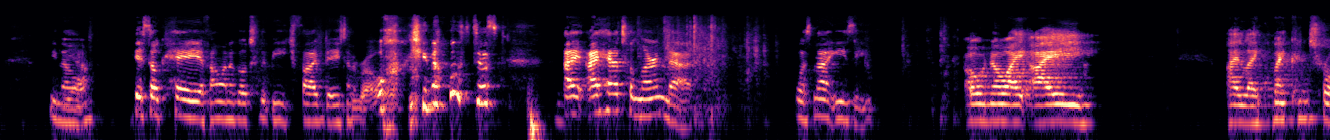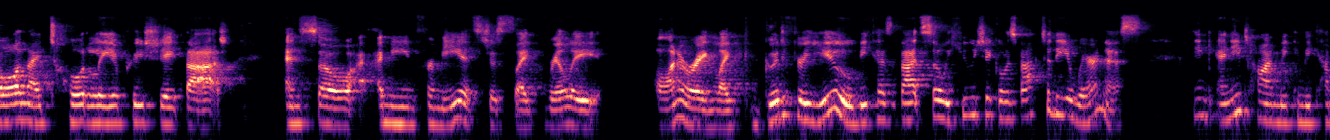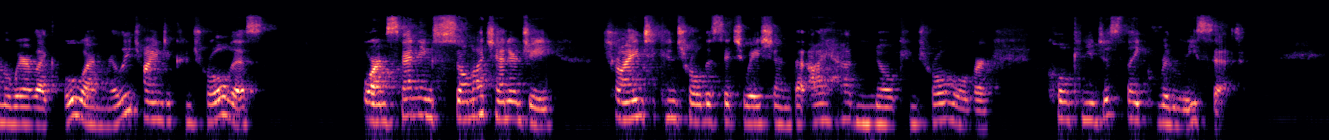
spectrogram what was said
you know. Yeah. it's okay if I want to go to the beach five days in a row. you know, it's just, I, I had to learn that. Was not easy. Oh no, I, I, I like my control and I totally appreciate that. And so, I mean, for me, it's just like really honoring, like, good for you because that's so huge. It goes back to the awareness. I think anytime we can become aware of, like, oh, I'm really trying to control this, or I'm spending so much energy trying to control the situation that I have no control over. Cole, can you just like release it?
